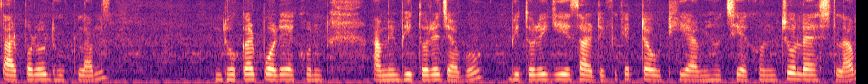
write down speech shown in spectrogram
তারপরেও ঢুকলাম। ঢোকার পরে এখন আমি ভিতরে যাব। ভিতরে গিয়ে সার্টিফিকেটটা উঠিয়ে আমি হচ্ছে এখন চলে আসলাম।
